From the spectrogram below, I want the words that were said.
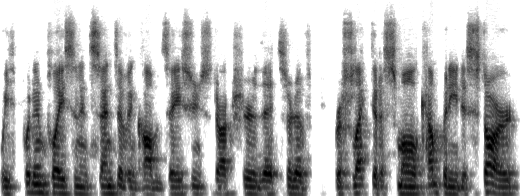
We've put in place an incentive and compensation structure that sort of reflected a small company to start,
